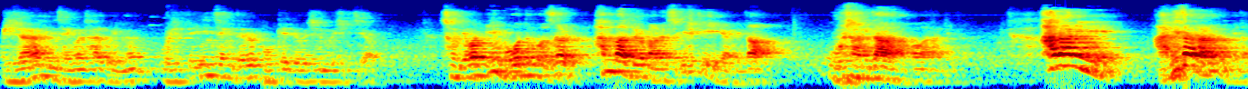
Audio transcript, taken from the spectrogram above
미련한 인생을 살고 있는 우리들의 인생들을 보게 되어지는 것이지요. 성경은 이 모든 것을 한마디로 말해서 이렇게 얘기합니다. 우상이다라고 말합니다. 하나님이 아니다라는 겁니다.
